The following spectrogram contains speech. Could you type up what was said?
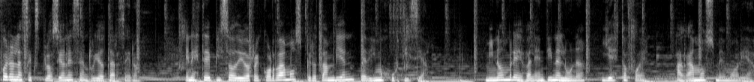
Fueron las explosiones en Río Tercero. En este episodio recordamos, pero también pedimos justicia. Mi nombre es Valentina Luna y esto fue Hagamos Memoria.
